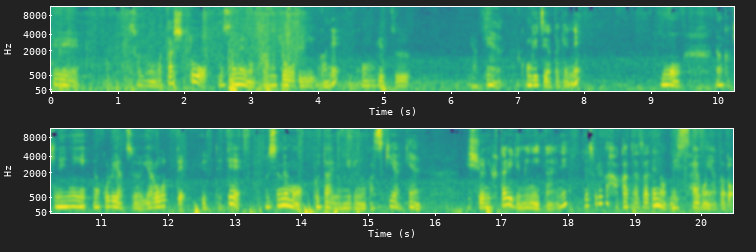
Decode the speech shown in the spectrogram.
でその私と娘の誕生日がね今月やけん今月やったけんね。もうなんか記念に残るやつやろうって言ってて娘も舞台を見るのが好きやけん一緒に2人で見に行ったんよね。でそれが博多座でのメス最後にやったと。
